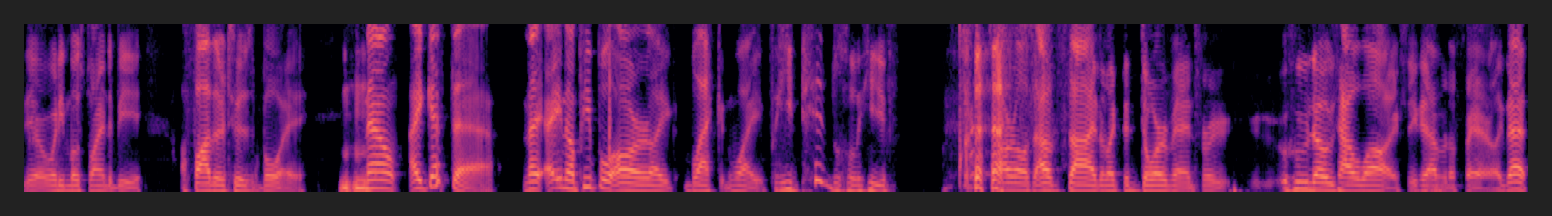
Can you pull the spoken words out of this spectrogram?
right? Or what he most wanted to be, a father to his boy. Mhm. Now I get that. And I, I- you know, people are like black and white, but he did leave Charles outside like the doorman for who knows how long, so you could have an affair like that.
